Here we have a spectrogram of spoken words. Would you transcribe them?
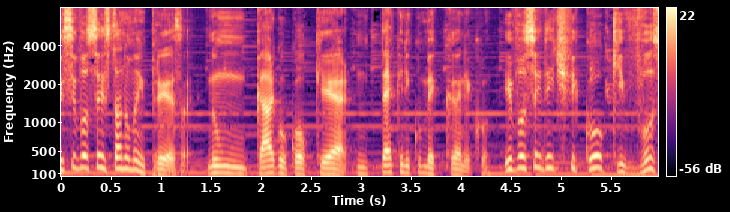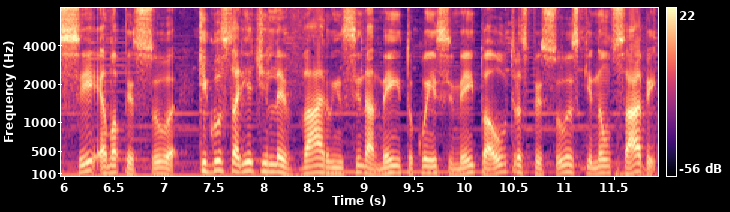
E se você está numa empresa, num cargo qualquer, um técnico mecânico, e você identificou que você é uma pessoa que gostaria de levar o ensinamento, o conhecimento a outras pessoas que não sabem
